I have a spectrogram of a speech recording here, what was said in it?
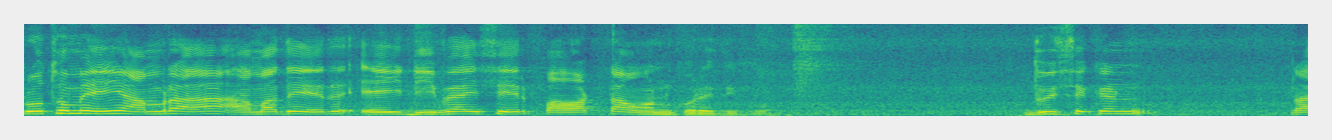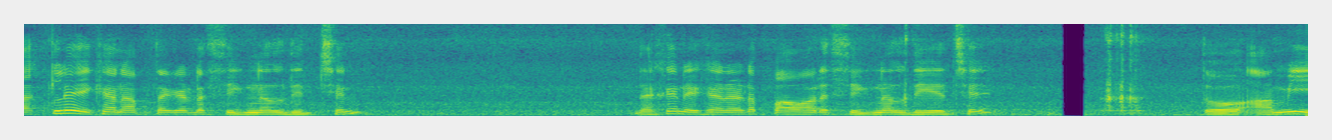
প্রথমেই আমরা আমাদের এই ডিভাইসের পাওয়ারটা অন করে দিব। দুই সেকেন্ড রাখলে এখানে আপনাকে একটা সিগন্যাল দিচ্ছেন। দেখেন, এখানে একটা পাওয়ারের সিগন্যাল দিয়েছে। তো আমি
